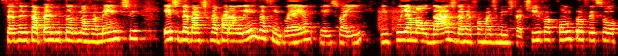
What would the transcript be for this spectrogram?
César está perguntando novamente. Este debate vai para além da Assembleia, é isso aí. Inclui a maldade da reforma administrativa, como o professor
